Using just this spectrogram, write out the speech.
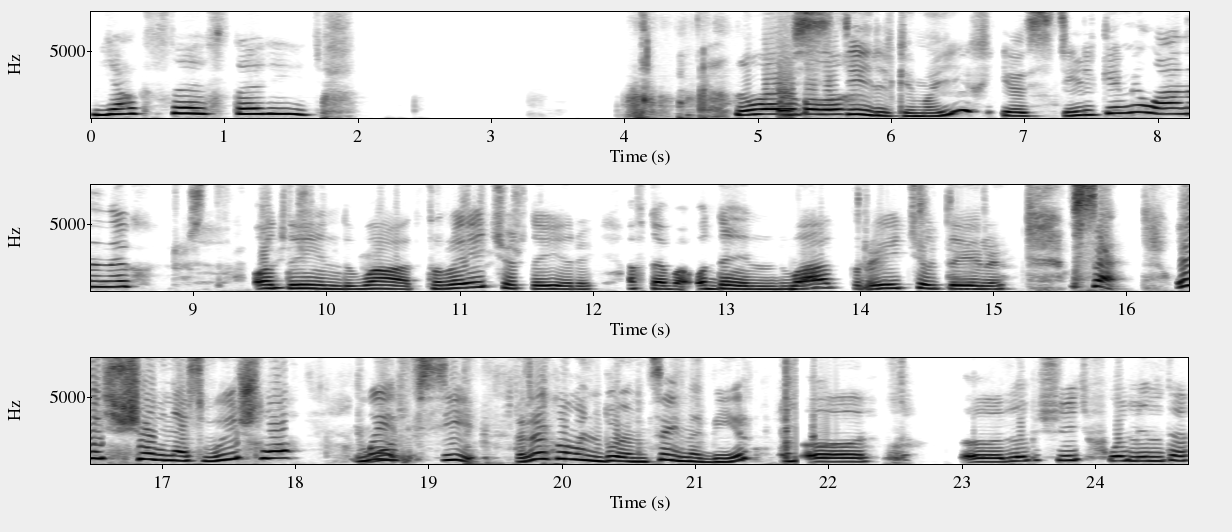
Як все старіть? Ну, Ось було стільки моїх і ось стільки Міланиних. Один, два, три, чотири. А в тебе один, два, три, чотири. Все. Ось що в нас вийшло. Ми всі рекомендуємо цей набір. Е, е, напишіть в, комента...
